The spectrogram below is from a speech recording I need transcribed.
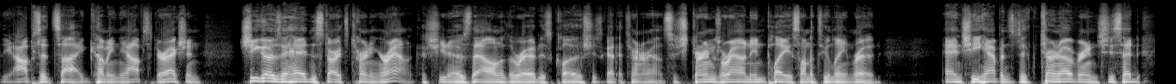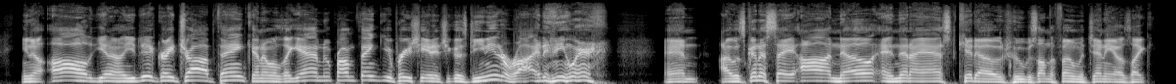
the opposite side, coming the opposite direction, she goes ahead and starts turning around because she knows the element of the road is closed. She's got to turn around, so she turns around in place on a two lane road, and she happens to turn over and she said, "You know, oh, you know, you did a great job, thank." And I was like, "Yeah, no problem, thank you, appreciate it." She goes, "Do you need a ride anywhere?" And I was gonna say, "Ah, no," and then I asked Kiddo, who was on the phone with Jenny, I was like.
